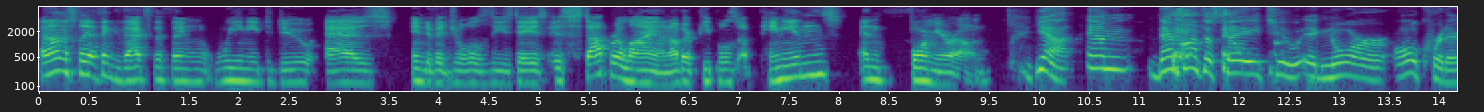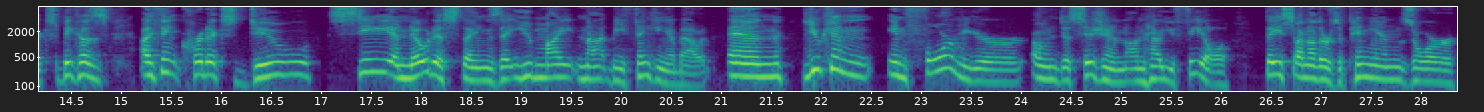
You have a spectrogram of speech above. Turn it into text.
And honestly, I think that's the thing we need to do as individuals these days is stop relying on other people's opinions and form your own. Yeah, and that's not to say to ignore all critics because I think critics do see and notice things that you might not be thinking about. And you can inform your own decision on how you feel based on others' opinions or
